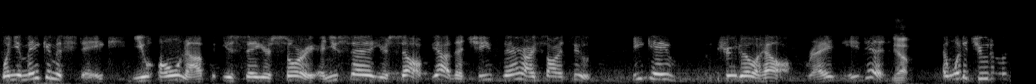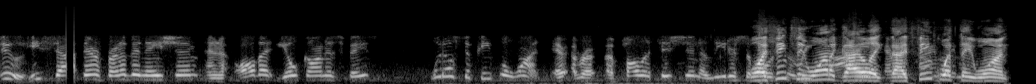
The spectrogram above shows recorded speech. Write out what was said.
When you make a mistake, you own up, you say you're sorry, and you say it yourself. Yeah, the chief there, I saw it too. He gave Trudeau hell, right? He did. Yep. And what did Trudeau do? He sat there in front of the nation and all that yolk on his face. What else do people want? A, a, politician, a leader. Well, I think they want a guy like every I think what they they want.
